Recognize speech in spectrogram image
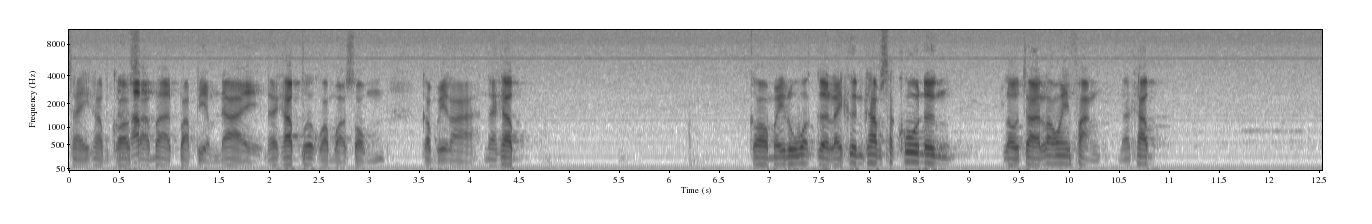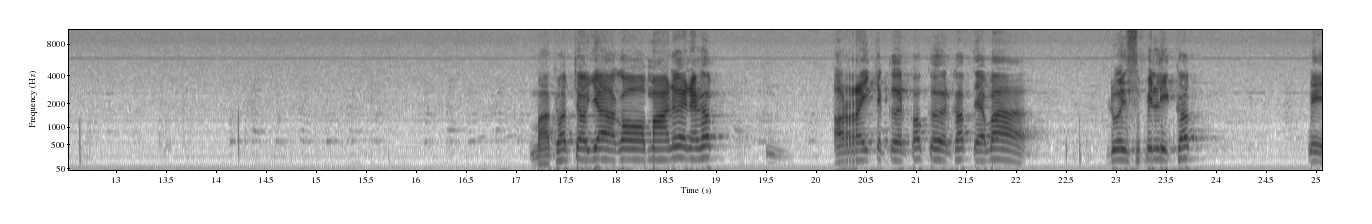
ใช่ครับก็นะครับสามารถปรับเปลี่ยนได้นะครับ เพื่อความเหมาะสมกับเวลานะครับ ก็ไม่รู้ว่าเกิดอะไรขึ้นครับ สักครู่หนึ่งเราจะเล่าให้ฟังนะครับมาครับเจ้าย่าก็มาเลยนะครับ อะไรจะเกิดก็เกิดครับ แต่ว่าด้วยสปิริตครับนี่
